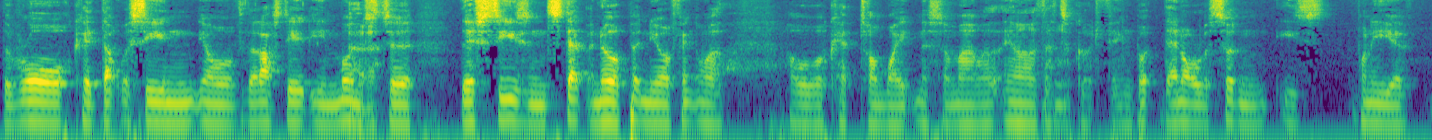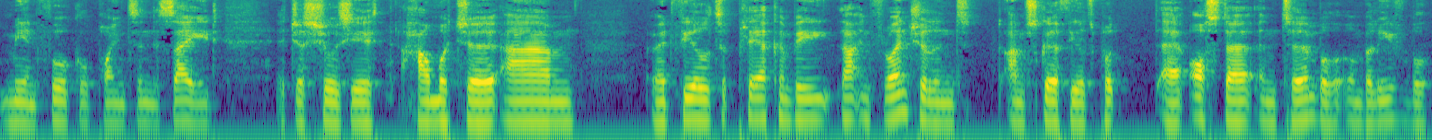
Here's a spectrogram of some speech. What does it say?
the raw kid that we're seeing, you know, over the last eighteen months to this season stepping up, and you're thinking, well, oh, we'll keep Tom White in the summer. Well, you know, that's a good thing. But then all of a sudden, he's one of your main focal points in the side. It just shows you how much a, um, a midfield player can be that influential. And and Skurfield's put uh, Oster and Turnbull unbelievable.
